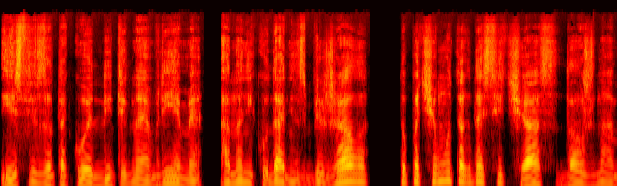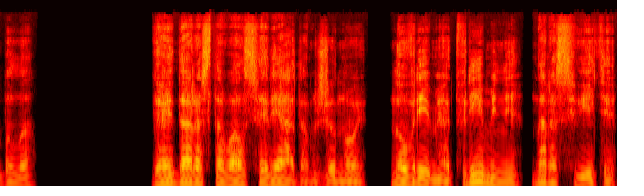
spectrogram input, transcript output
Если за такое длительное время она никуда не сбежала, то почему тогда сейчас должна была? Гайдар оставался рядом с женой, но время от времени, на рассвете,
